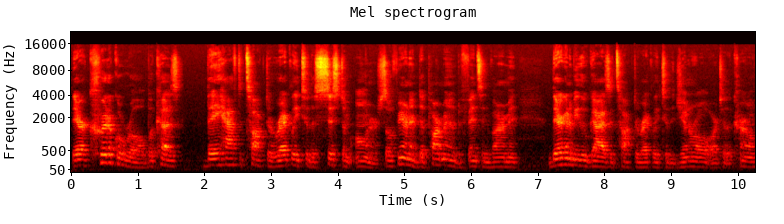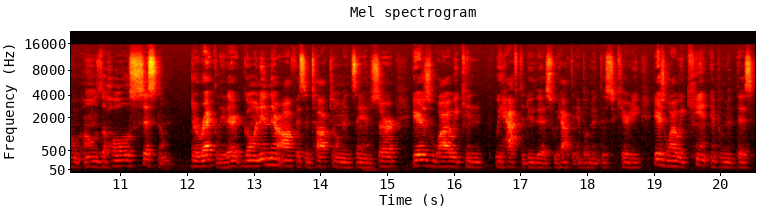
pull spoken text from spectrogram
They're a critical role because they have to talk directly to the system owner. So if you're in a Department of Defense environment they're going to be the guys that talk directly to the general or to the colonel who owns the whole system directly. They're going in their office and talk to them and saying, "Sir, here's why we can we have to do this. We have to implement this security. Here's why we can't implement this.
